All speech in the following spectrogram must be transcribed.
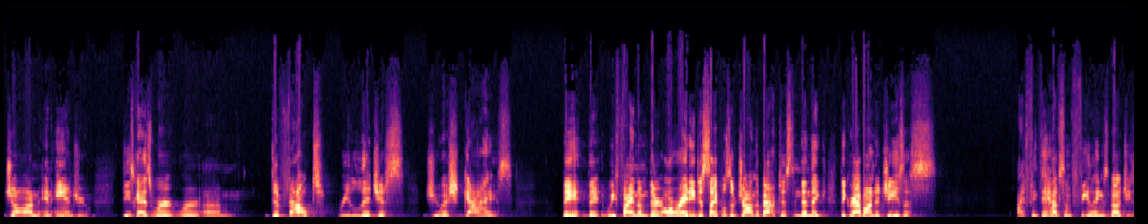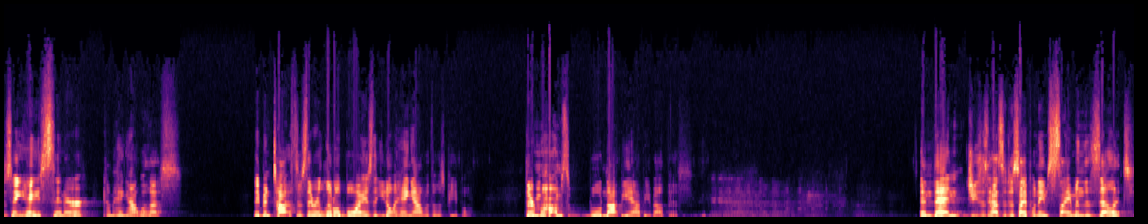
John and Andrew, these guys were, were um, devout, religious, Jewish guys. They, they, we find them, they're already disciples of John the Baptist, and then they, they grab onto Jesus. I think they have some feelings about Jesus saying, Hey, sinner, come hang out with us. They've been taught since they were little boys that you don't hang out with those people. Their moms will not be happy about this. and then Jesus has a disciple named Simon the Zealot.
